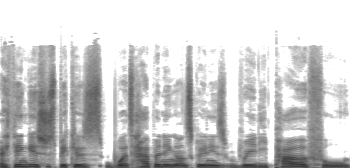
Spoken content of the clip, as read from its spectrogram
I think it's just because what's happening on screen is really powerful,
